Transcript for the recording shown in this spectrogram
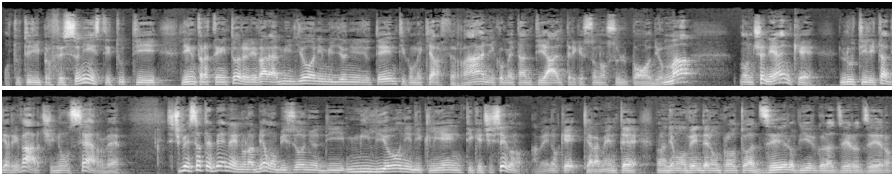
o tutti i professionisti, tutti gli intrattenitori, arrivare a milioni e milioni di utenti come Chiara Ferragni, come tanti altri che sono sul podio, ma non c'è neanche l'utilità di arrivarci, non serve. Se ci pensate bene non abbiamo bisogno di milioni di clienti che ci seguono, a meno che chiaramente non andiamo a vendere un prodotto a 0,00.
